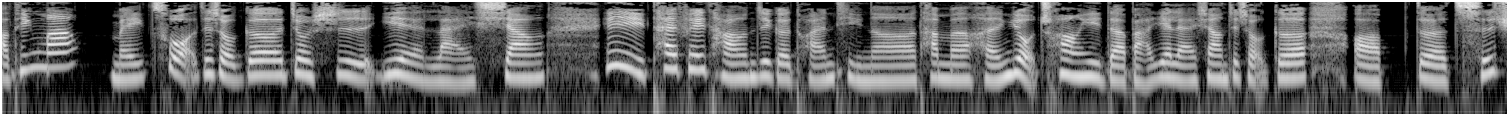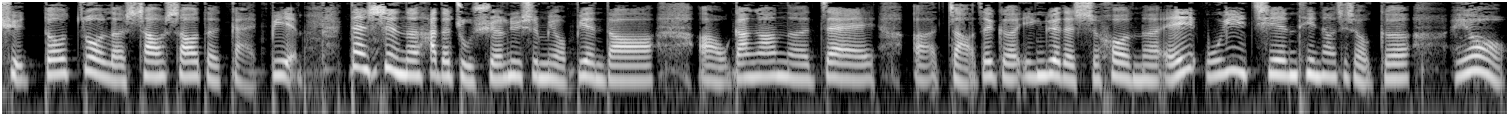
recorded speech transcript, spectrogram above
好听吗？没错这首歌就是夜来香。咦太妃糖这个团体呢他们很有创意的把夜来香这首歌啊的词曲都做了稍稍的改变。但是呢它的主旋律是没有变的哦。啊我刚刚呢在呃找这个音乐的时候呢诶无意间听到这首歌哎呦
